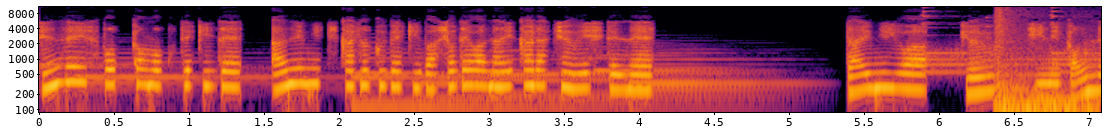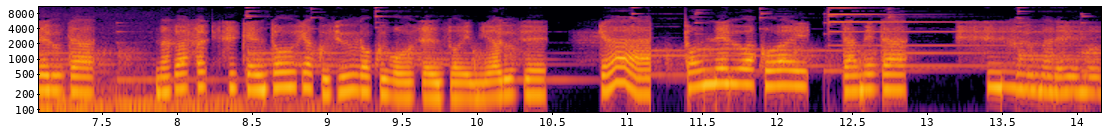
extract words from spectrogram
心霊スポット目的で、安易に近づくべき場所ではないから注意してね。第2位は、旧、氷見トンネルだ。長崎市県道116号線沿いにあるぜ。じゃあ、トンネルは怖い、ダメだ。失神するなレイム。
